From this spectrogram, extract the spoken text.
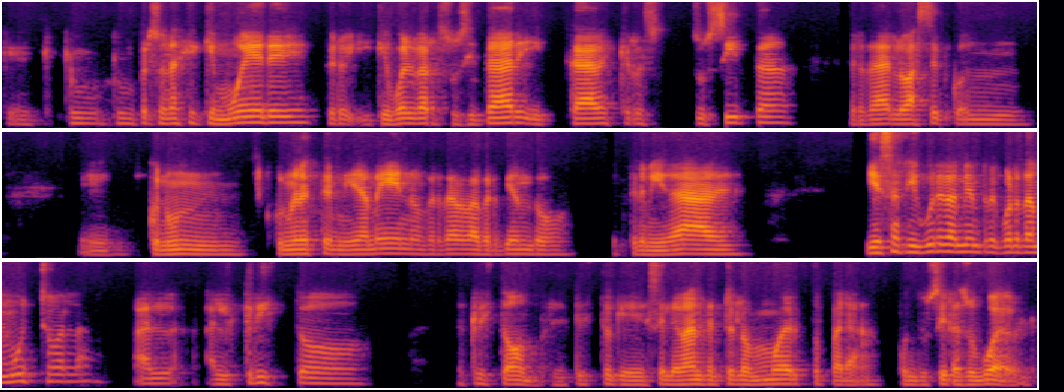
que es un, personaje que muere pero, y que vuelve a resucitar y cada vez que resucita, ¿verdad? Lo hace con, eh, con, un, con una extremidad menos, ¿verdad? Va perdiendo extremidades. Y esa figura también recuerda mucho a al, al Cristo, al Cristo hombre, el Cristo que se levanta entre los muertos para conducir a su pueblo.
